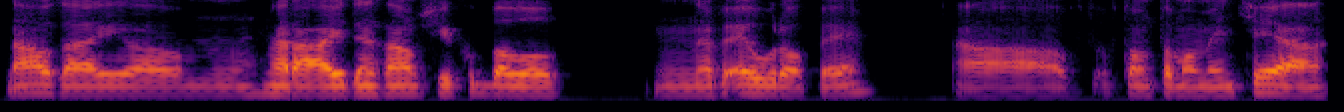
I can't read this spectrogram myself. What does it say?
naozaj um, hrá jeden z najlepších futbalov um, v Európe a v, v tomto momente a,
